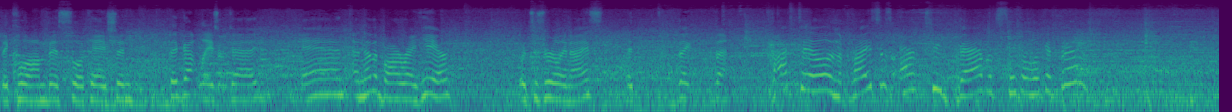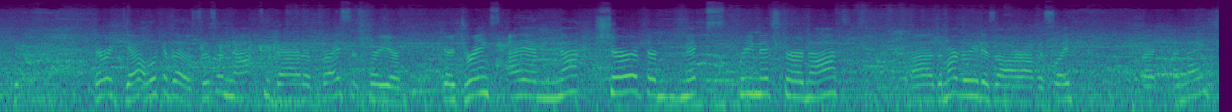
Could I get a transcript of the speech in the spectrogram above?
the Columbus location. They've got laser tag and another bar right here, which is really nice. It, the, the cocktail and the prices aren't too bad. Let's take a look at them. There we go. Look at those. Those are not too bad of prices for your, your drinks. I am not sure if they're mixed, pre-mixed or not. Uh, the margaritas are, obviously. But a nice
